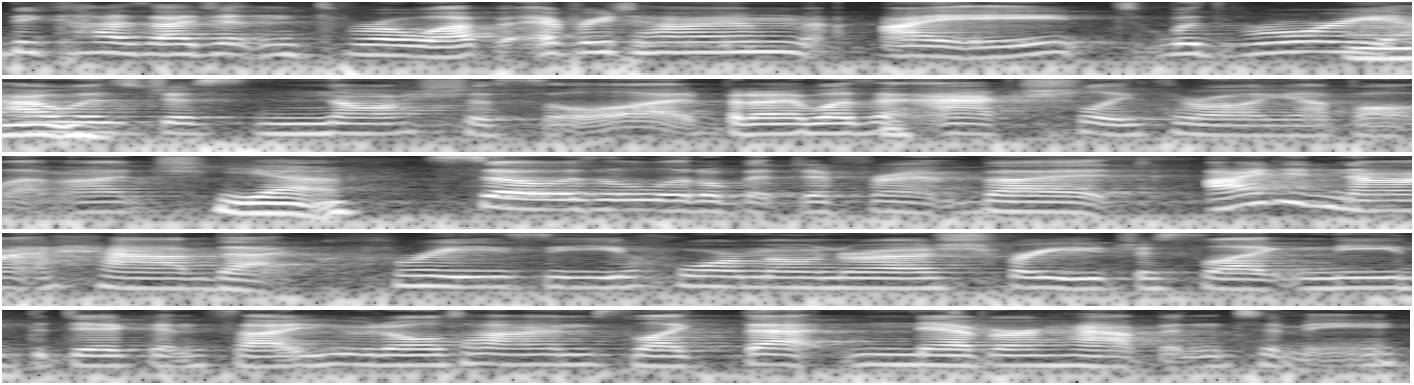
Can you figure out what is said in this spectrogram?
because I didn't throw up every time I ate. With Rory, I was just nauseous a lot, but I wasn't actually throwing up all that much. Yeah. So it was a little bit different, but I did not have that crazy hormone rush where you just like need the dick inside you at all times. Like that never happened to me.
